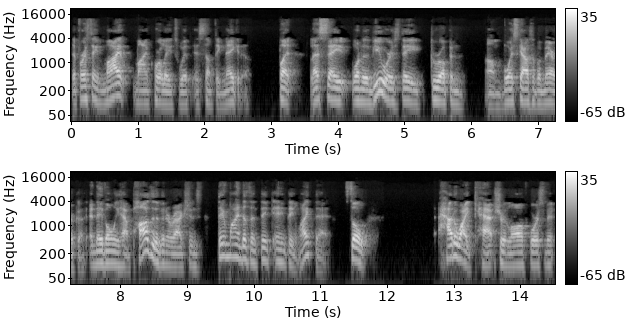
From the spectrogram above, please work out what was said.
the first thing my mind correlates with is something negative. But let's say one of the viewers, they grew up in um, Boy Scouts of America, and they've only had positive interactions, their mind doesn't think anything like that. So, how do I capture law enforcement?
